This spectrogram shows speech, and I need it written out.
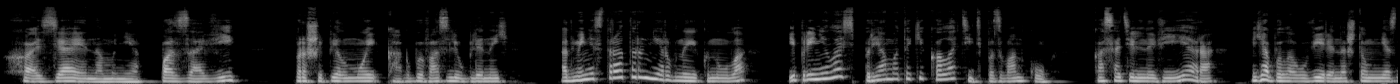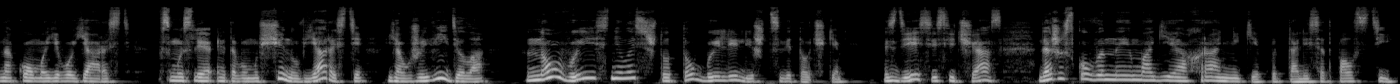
«Хозяина мне позови!» — прошипел мой как бы возлюбленный. Администратор нервно икнула и принялась прямо-таки колотить по звонку. Касательно Виера, я была уверена, что мне знакома его ярость. В смысле, этого мужчину в ярости я уже видела — но выяснилось, что то были лишь цветочки. Здесь и сейчас даже скованные магией охранники пытались отползти.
